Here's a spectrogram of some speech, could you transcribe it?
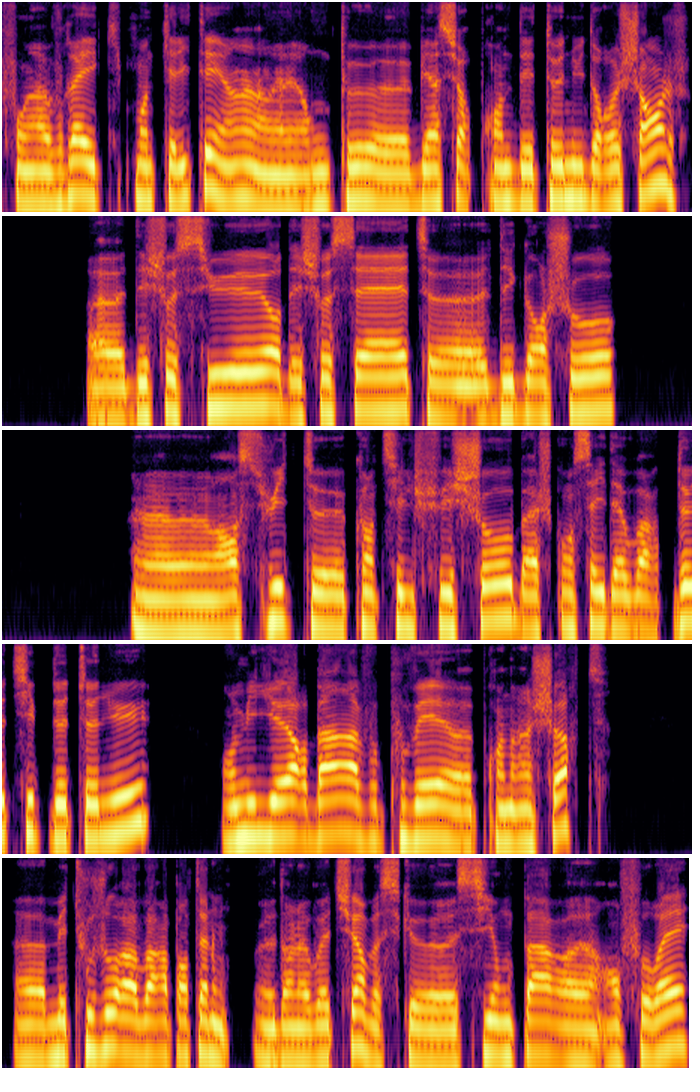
faut un vrai équipement de qualité. Hein. On peut euh, bien sûr prendre des tenues de rechange, euh, des chaussures, des chaussettes, euh, des gants chauds. Ensuite, quand il fait chaud, bah, je conseille d'avoir deux types de tenues. En milieu urbain, vous pouvez euh, prendre un short, euh, mais toujours avoir un pantalon euh, dans la voiture parce que si on part en forêt,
